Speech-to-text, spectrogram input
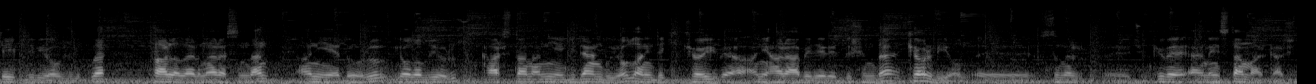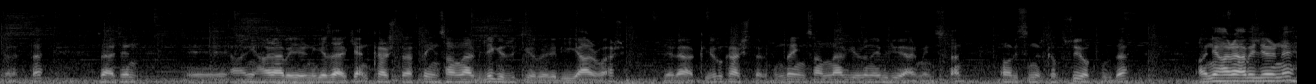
keyifli bir yolculukla tarlaların arasından Ani'ye doğru yol alıyoruz. Kars'tan Ani'ye giden bu yol Ani'deki köy ve Ani harabeleri dışında kör bir yol. Ee, sınır e, çünkü ve Ermenistan var karşı tarafta. Zaten e, ani harabelerini gezerken karşı tarafta insanlar bile gözüküyor. Böyle bir yar var. Dere akıyor. Karşı tarafında insanlar görünebiliyor Ermenistan. Ama bir sınır kapısı yok burada. Ani harabelerine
